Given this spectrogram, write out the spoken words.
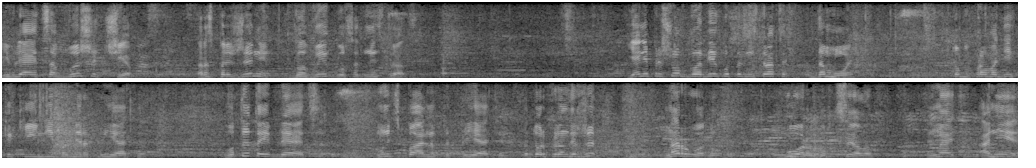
является выше, чем распоряжение главы госадминистрации. Я не пришел к главе госадминистрации домой, чтобы проводить какие-либо мероприятия. Вот это является муниципальным предприятием, которое принадлежит народу, городу в целом, понимаете, а не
